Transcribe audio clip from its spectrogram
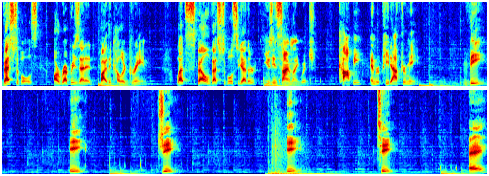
Vegetables are represented by the color green. Let's spell vegetables together using sign language. Copy and repeat after me. V E G E T A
